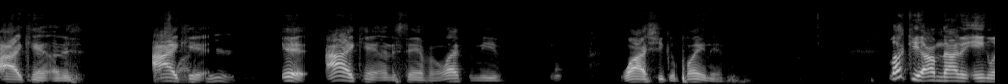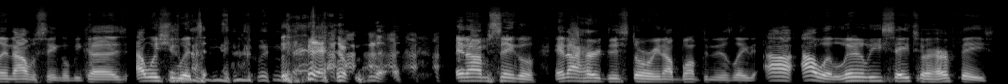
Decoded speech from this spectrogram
I can't understand. I That's why it's can't. Yeah, I can't understand for the life of me why is she complaining. Lucky I'm not in England. and I was single because I wish you would. T- and I'm single, and I heard this story, and I bumped into this lady. I I would literally say to her face,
